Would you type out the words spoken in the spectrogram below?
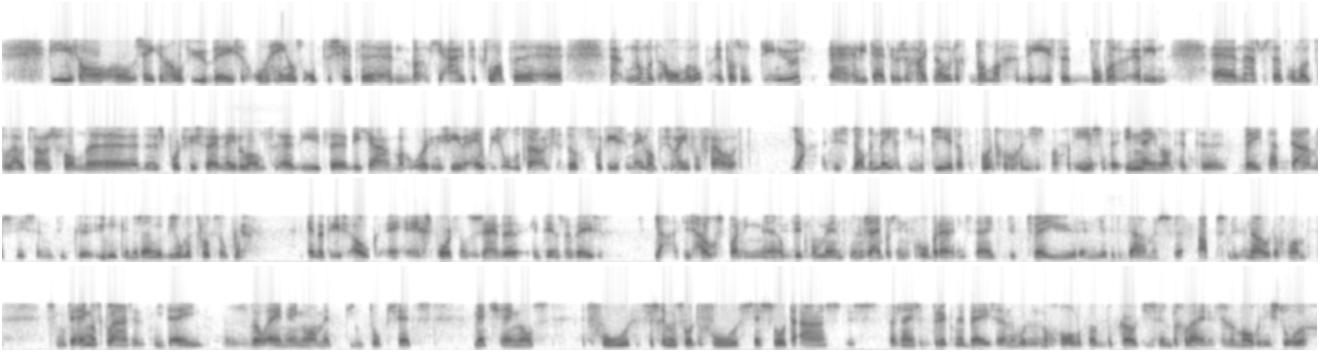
Die is al, al zeker een half uur bezig om hengels op te zetten, een bankje uit te klappen. Nou, noem het allemaal maar op. En pas om tien uur, uh, en die tijd hebben ze hard nodig, dan mag de eerste dobber erin. Uh, naast me staat Onno Terlouw trouwens van uh, de Sportvisserij Nederland, die het dit jaar mag organiseren. Heel bijzonder trouwens, dat het voor het eerst in Nederland is, alleen voor vrouwen. Ja, het is wel de negentiende keer dat het wordt georganiseerd, maar voor het eerst in Nederland het WK damesvissen. Natuurlijk uniek en daar zijn we bijzonder trots op. Ja. En het is ook echt sport, want ze zijn er intens mee bezig. Ja, het is hoogspanning uh, op dit moment. En we zijn pas in de voorbereidingstijd. Het duurt twee uur en die hebben de dames uh, absoluut nodig. Want ze moeten hengels klaarzetten. Het is niet één. Er is wel één hengel met tien topsets. Matchhengels. Het voer. Verschillende soorten voer. Zes soorten aas. Dus daar zijn ze druk mee bezig. En dan worden ze nog geholpen ook door coaches en begeleiders. En we mogen niet storen.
